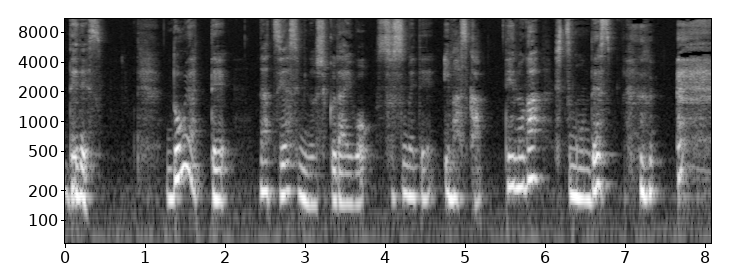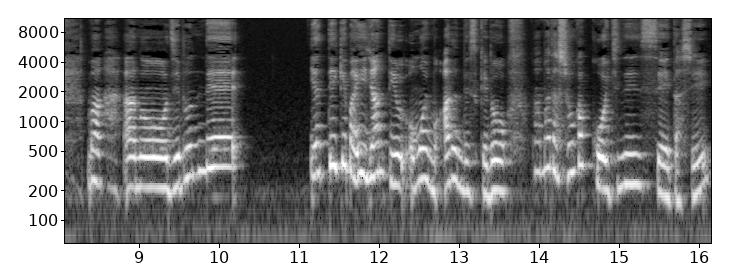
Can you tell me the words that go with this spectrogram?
でです。どうやって夏休みの宿題を進めていますかっていうのが質問です。まああの自分でやっていけばいいじゃんっていう思いもあるんですけど、まあ、まだ小学校1年生だし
